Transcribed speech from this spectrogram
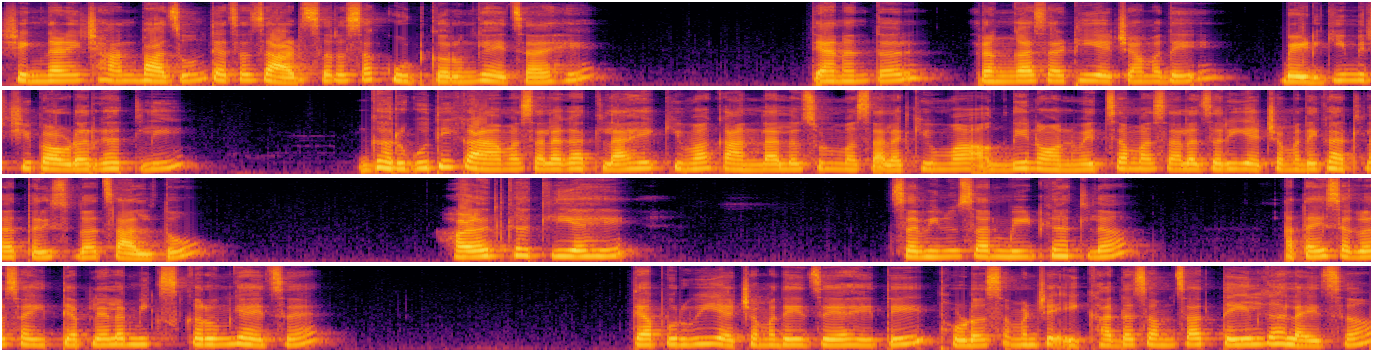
शेंगदाणे छान भाजून त्याचा जाडसर असा कूट करून घ्यायचा आहे. त्यानंतर रंगासाठी याच्यामध्ये बेडगी मिरची पावडर घातली. घरगुती काळा मसाला घातला आहे किंवा कांदा लसूण मसाला किंवा अगदी नॉनव्हेजचा मसाला जरी याच्यामध्ये घातला तरीसुद्धा चालतो. हळद घातली आहे. चवीनुसार मीठ घातलं. आता हे सगळं साहित्य आपल्याला मिक्स करून घ्यायचं आहे त्यापूर्वी याच्यामध्ये जे आहे ते थोडंसं म्हणजे एखादा चमचा तेल घालायचं.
